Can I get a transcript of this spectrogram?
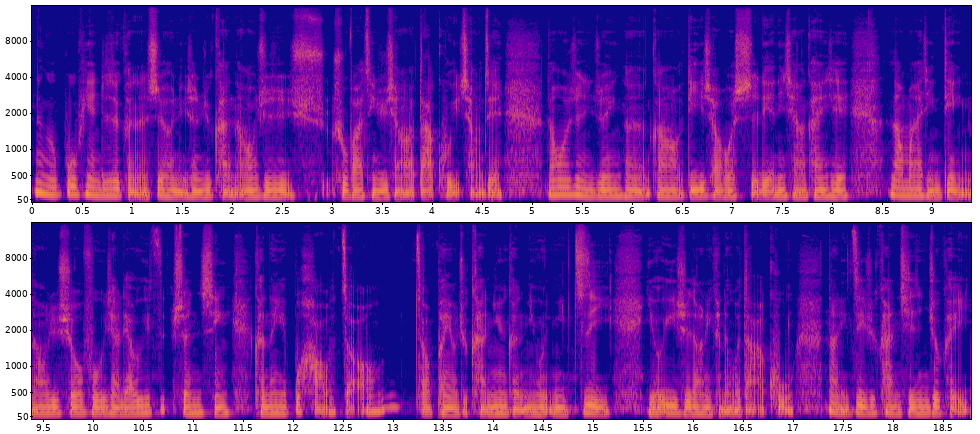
那个部片就是可能适合女生去看，然后就是抒抒发情绪，想要大哭一场这样。然后或者是你最近可能刚好低潮或失恋，你想要看一些浪漫爱情电影，然后去修复一下，疗愈身心，可能也不好找找朋友去看，因为可能你会。你自己有意识到你可能会大哭，那你自己去看，其实你就可以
